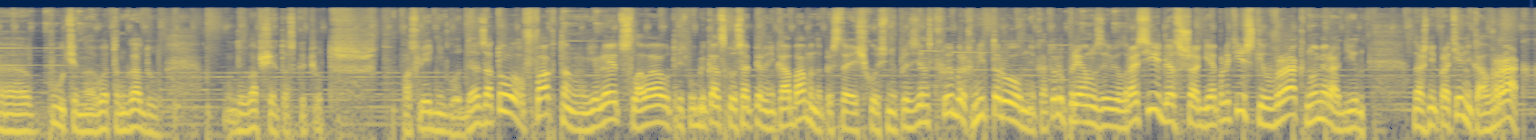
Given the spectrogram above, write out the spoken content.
э, Путина в этом году. Да вообще, так сказать, вот последний год. Да? Зато фактом являются слова от республиканского соперника Обамы на предстоящих осенью президентских выборах Митта Ромни, который прямо заявил, Россия для США геополитический враг номер один. Даже не противник, а враг.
